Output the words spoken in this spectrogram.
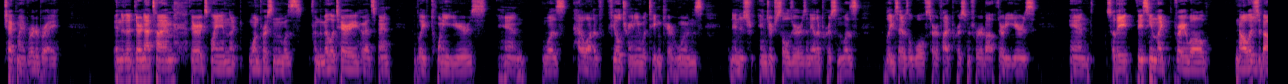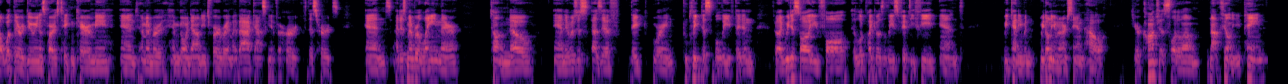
check my vertebrae. And during that time, they're explaining like one person was from the military who had spent, I believe, 20 years and was had a lot of field training with taking care of wounds and injured, injured soldiers. And the other person was, I believe, he said it was a wolf certified person for about 30 years. And so they they seemed like very well knowledge about what they were doing as far as taking care of me. And I remember him going down each vertebrae in my back, asking if it hurt, if this hurts. And I just remember laying there, telling him no. And it was just as if they were in complete disbelief. They didn't, they're like, we just saw you fall. It looked like it was at least 50 feet. And we can't even, we don't even understand how you're conscious, let alone not feeling any pain.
